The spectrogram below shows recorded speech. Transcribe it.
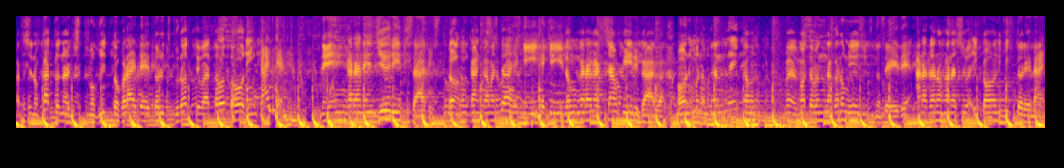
私のカットなる質もグリッとこらえて取り繕ってはとうとう臨界点。年がら年中リップサービスどんかんかましたヘキヘキどんがらがっちゃんフィールガーがもにものなんねともっと真ん中のミュージックのせいであなたの話は一向に聞き取れない。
